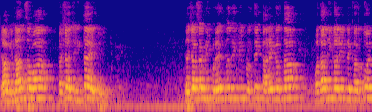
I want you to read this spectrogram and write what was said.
या विधानसभा कशा जिंकता येतील त्याच्यासाठी प्रयत्न देखील प्रत्येक कार्यकर्ता पदाधिकारी ते करतोय.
